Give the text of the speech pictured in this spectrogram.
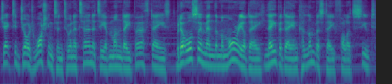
subjected George Washington to an eternity of Monday birthdays, but it also meant that Memorial Day, Labor Day, and Columbus Day followed suit.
